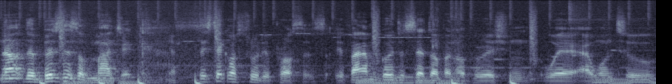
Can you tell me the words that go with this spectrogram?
Now, the business of magic. Yes. Please take us through the process. If I am going to set up an operation where I want to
